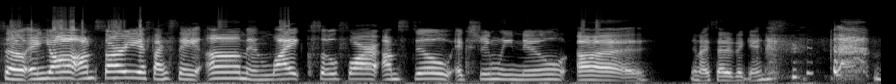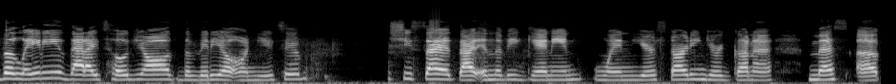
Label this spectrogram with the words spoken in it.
so, and y'all, I'm sorry if I say um and like so far. I'm still extremely new. Uh, and I said it again. the lady that I told y'all the video on YouTube, she said that in the beginning, when you're starting, you're gonna mess up.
